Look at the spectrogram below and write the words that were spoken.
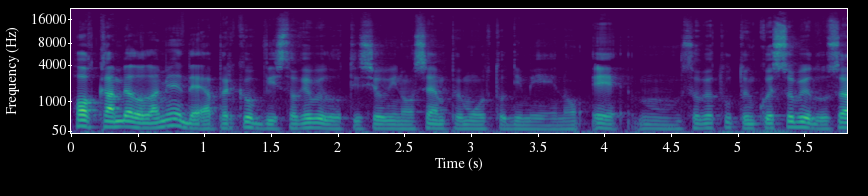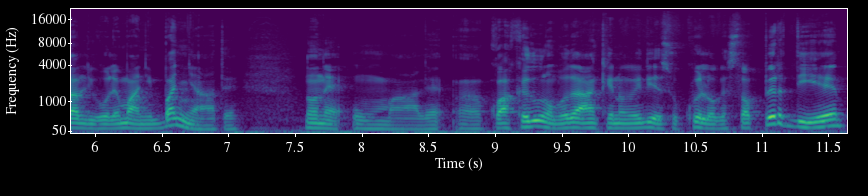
ho cambiato la mia idea perché ho visto che i prodotti si rovinano sempre molto di meno e mh, mm, soprattutto in questo periodo usarli con le mani bagnate non è un male. Uh, qualcuno potrà anche non vedere su quello che sto per dire,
